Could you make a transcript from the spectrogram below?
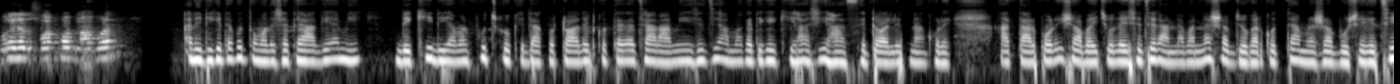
মনে হয় আর এদিকে দেখো তোমাদের সাথে আগে আমি দেখিয়ে দিই আমার পুচকুকে দেখো টয়লেট করতে গেছে আর আমি এসেছি আমাকে দেখে কি হাসি, হাসছে টয়লেট না করে। আর তারপরে সবাই চলে এসেছে রান্না বান্না সব জোগাড় করতে, আমরা সব বসে গেছি।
